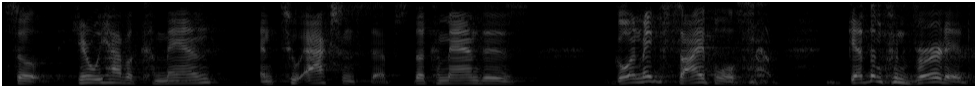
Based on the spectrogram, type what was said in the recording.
So here we have a command and two action steps. The command is Go and make disciples, get them converted,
